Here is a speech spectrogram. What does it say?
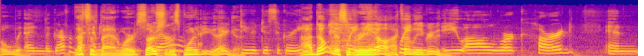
Oh, w- and the government. That's I a mean, bad word. Socialist well, point of view. There you go. Do you disagree? I don't disagree at all. I totally agree with you. You all work hard and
